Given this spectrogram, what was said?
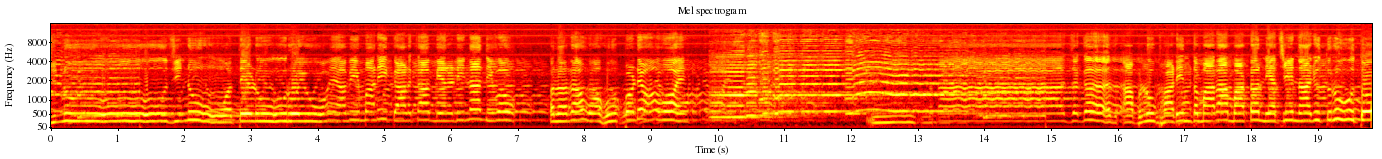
જીનું જીનું, અતેડું રોયું હોય આવી મારી કાળકા મેરડી ના દીવો હું પડ્યો હોય. જગત આભલું ફાડીને તમારા માટે નેચી ના ઉતરું તો.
